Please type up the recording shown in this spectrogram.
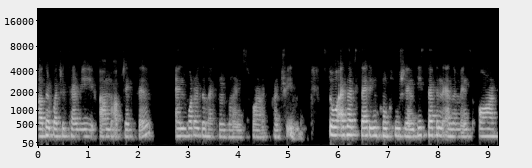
other budgetary um, objectives? And what are the lessons learned for countries? So as I've said in conclusion, these seven elements are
